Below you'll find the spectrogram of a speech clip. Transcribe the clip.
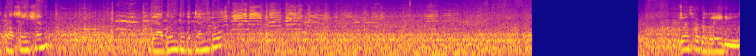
procession. They are going to the temple. Just for the ladies,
